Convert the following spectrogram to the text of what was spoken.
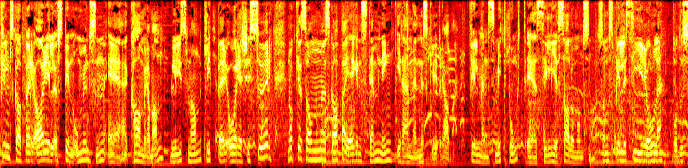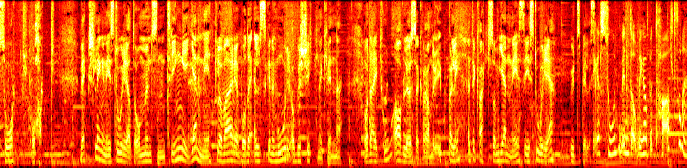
Filmskaper Arild Østin Ommundsen er kameramann, lysmann, klipper og regissør, noe som skaper ei egen stemning i det menneskelige dramaet. Filmens midtpunkt er Silje Salomonsen, som spiller si rolle både sårt og hardt. Vekslingen i historien til Ommundsen tvinger Jenny til å være både elskende mor og beskyttende kvinne. Og de to avløser hverandre ypperlig etter hvert som Jennys historie utspiller seg. Jeg har sonet min dom. Jeg har betalt for det.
